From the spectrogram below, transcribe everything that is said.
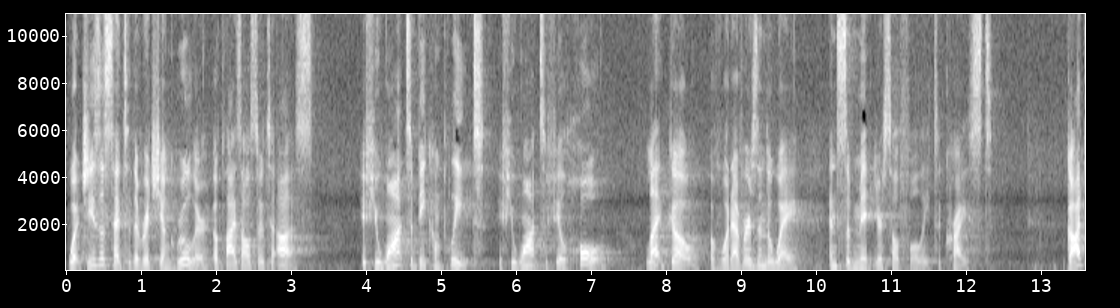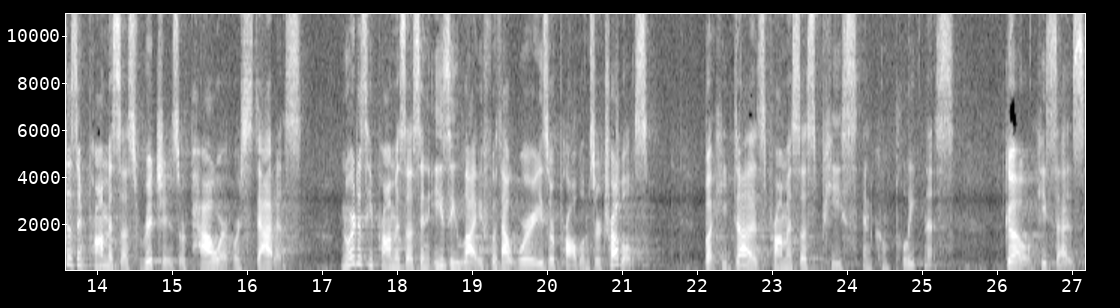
what Jesus said to the rich young ruler applies also to us. If you want to be complete, if you want to feel whole, let go of whatever's in the way and submit yourself fully to Christ. God doesn't promise us riches or power or status nor does he promise us an easy life without worries or problems or troubles. But he does promise us peace and completeness. Go, he says,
